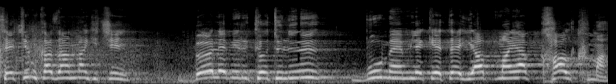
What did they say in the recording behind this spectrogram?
Seçim kazanmak için böyle bir kötülüğü bu memlekete yapmaya kalkma.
